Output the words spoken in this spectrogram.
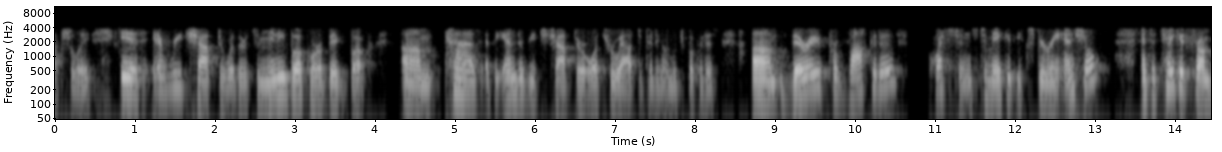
actually, is every chapter, whether it's a mini book or a big book, um, has at the end of each chapter or throughout, depending on which book it is, um, very provocative questions to make it experiential and to take it from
